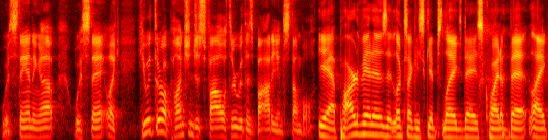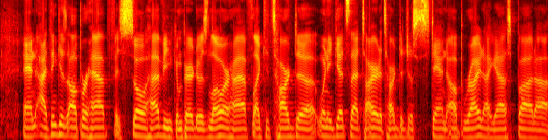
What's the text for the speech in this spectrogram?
with standing up, with stand. Like he would throw a punch and just follow through with his body and stumble. yeah. Part of it is it looks like he skips legs days quite a bit. Like, and I think his upper half is so heavy compared to his lower half. Like, it's hard to when he gets that tired, it's hard to just stand upright. I guess, but uh,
